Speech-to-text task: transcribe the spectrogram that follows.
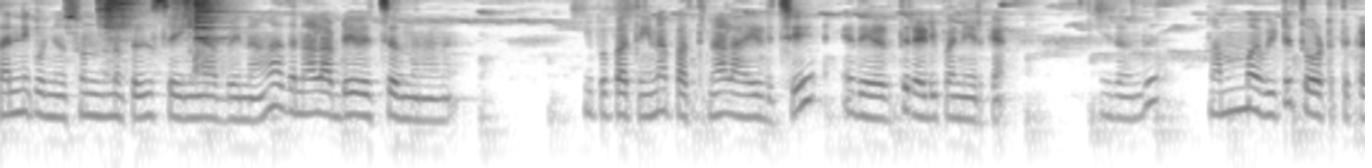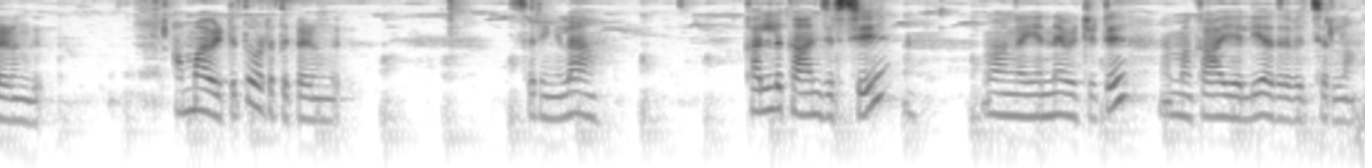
தண்ணி கொஞ்சம் சுண்டின பிறகு செய்யுங்க அப்படின்னாங்க. அதனால் அப்படியே வச்சுருந்தேன் நான். இப்போ பார்த்தீங்கன்னா பத்து நாள் ஆயிடுச்சு. இதை எடுத்து ரெடி பண்ணியிருக்கேன். இது வந்து நம்ம வீட்டு தோட்டத்து கிழங்கு அம்மா வீட்டு தோட்டத்து கிழங்கு சரிங்களா? கல் காஞ்சிருச்சு. வாங்க எண்ணெய் விட்டுட்டு நம்ம காய் அள்ளி அதில் வச்சிடலாம்.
